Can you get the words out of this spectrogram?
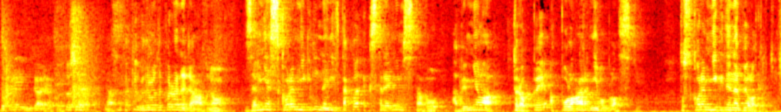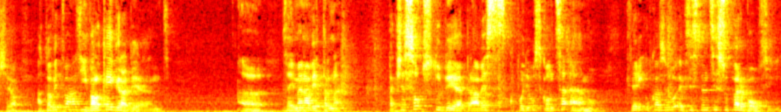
dobrý údaj, protože já jsem taky uvědomil teprve nedávno, Země skoro nikdy není v takhle extrémním stavu, aby měla tropy a polární oblasti. To skoro nikdy nebylo totiž. Jo? A to vytváří velký gradient, Eh, zejména větrné. Takže jsou studie právě z, podivu z konce ému, které ukazují existenci superbouří.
